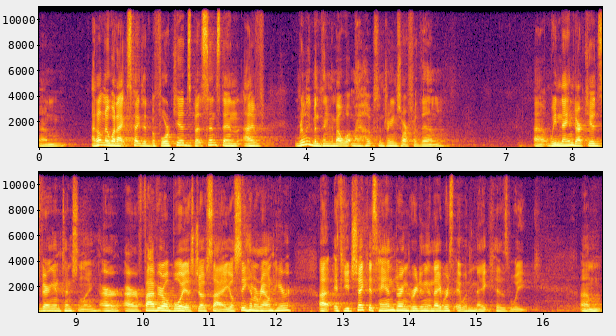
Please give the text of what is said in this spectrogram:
Um, I don't know what I expected before kids, but since then, I've really been thinking about what my hopes and dreams are for them. Uh, we named our kids very intentionally. Our, our five year old boy is Josiah. You'll see him around here. Uh, if you'd shake his hand during greeting the neighbors, it would make his week. Um,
